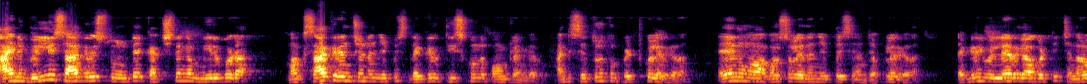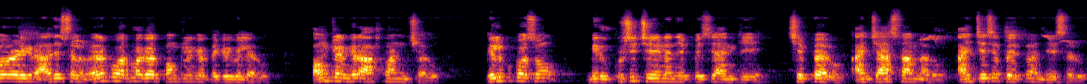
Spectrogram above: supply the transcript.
ఆయన వెళ్ళి సహకరిస్తూ ఉంటే ఖచ్చితంగా మీరు కూడా మాకు సహకరించండి అని చెప్పేసి దగ్గర తీసుకున్న పవన్ కళ్యాణ్ గారు. అంటే శత్రుత్వం పెట్టుకోలేరు కదా. ఏ నువ్వు మాకు అవసరం లేదని చెప్పేసి అని చెప్పలేరు కదా. దగ్గరికి వెళ్ళారు కాబట్టి చంద్రబాబు నాయుడు గారి ఆదేశాల మేరకు వర్మ గారు పవన్ కళ్యాణ్ గారి దగ్గరికి వెళ్ళారు. పవన్ కళ్యాణ్ గారు ఆహ్వానించారు. గెలుపు కోసం మీరు కృషి చేయండి అని చెప్పేసి ఆయనకి చెప్పారు. ఆయన చేస్తా అన్నారు. ఆయన చేసే ప్రయత్నం ఆయన చేశాడు.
